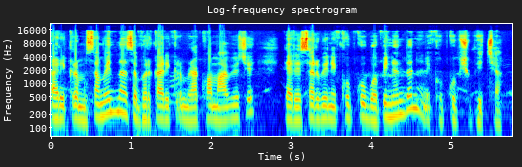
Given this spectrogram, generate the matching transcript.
કાર્યક્રમ, સંવેદનાસભર કાર્યક્રમ રાખવામાં આવ્યો છે, ત્યારે સર્વેને ખૂબ ખૂબ અભિનંદન અને ખૂબ ખૂબ શુભેચ્છા.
